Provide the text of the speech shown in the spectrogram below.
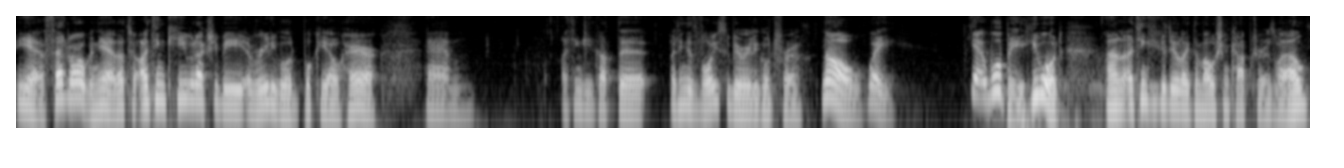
Yeah, Seth Rogen. Yeah, that's. I think he would actually be a really good Bucky O'Hare. Um, I think he got the. I think his voice would be really good for. No, wait. Yeah, it would be. He would. And I think he could do like the motion capture as well.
